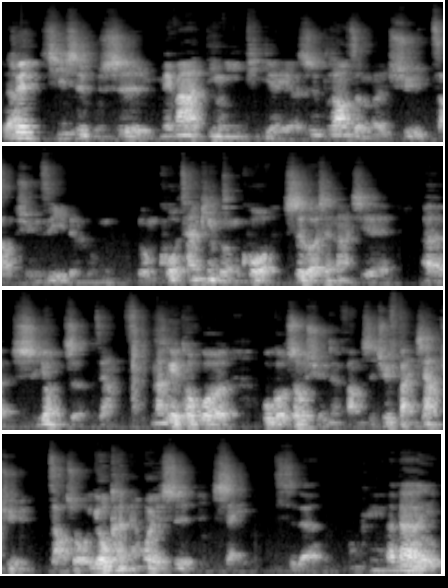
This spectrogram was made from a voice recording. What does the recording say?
所以其实不是没办法定义 TA，而是不知道怎么去找寻自己的轮轮廓，产品轮廓适合是哪些呃使用者这样子。那可以透过 Google 搜寻的方式去反向去找，说有可能会是谁。是的，OK。那当然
